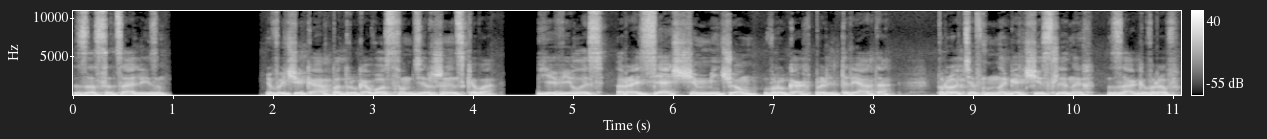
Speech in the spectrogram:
за социализм. ВЧК под руководством Дзержинского явилась разящим мечом в руках пролетариата против многочисленных заговоров,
